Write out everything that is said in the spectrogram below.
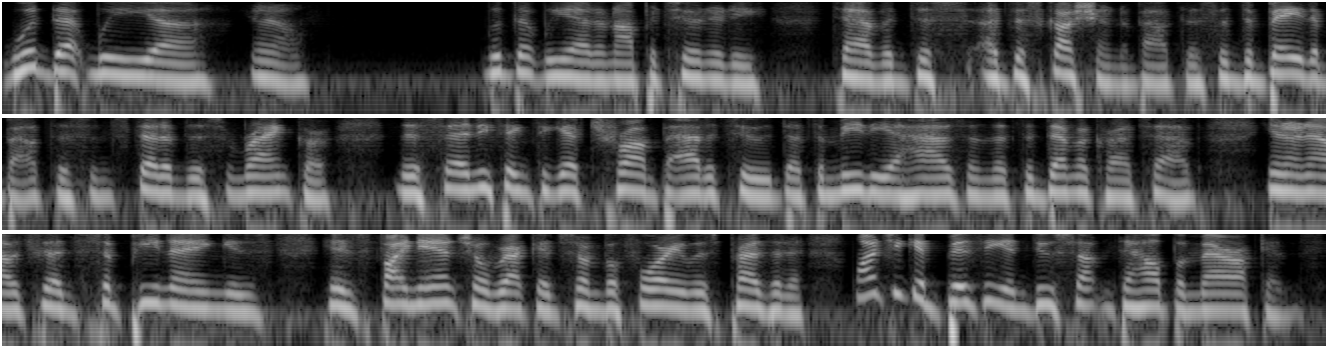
Would that we, uh, you know, that we had an opportunity to have a, dis, a discussion about this, a debate about this, instead of this rancor, this anything to get Trump attitude that the media has and that the Democrats have. You know, now it's uh, subpoenaing his his financial records from before he was president. Why don't you get busy and do something to help Americans?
